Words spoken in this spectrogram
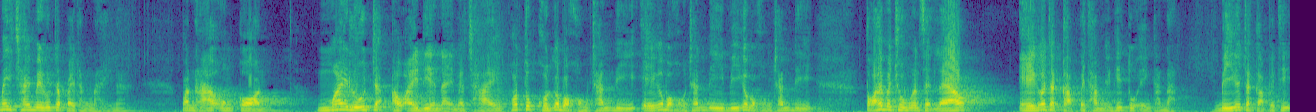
ไม่ใช่ไม่รู้จะไปทางไหนนะ ปัญหาองค์กรไม่รู้จะเอาไอเดียไหนมาใช้ เพราะทุกคนก็บอกของฉันดี A ก็บอกของฉันดี B ก็บอกของฉันดี ต่อให้ประชุมกันเสร็จแล้ว A ก็จะกลับไปทำอย่างที่ตัวเองถนัด B ก็จะกลับไปที่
